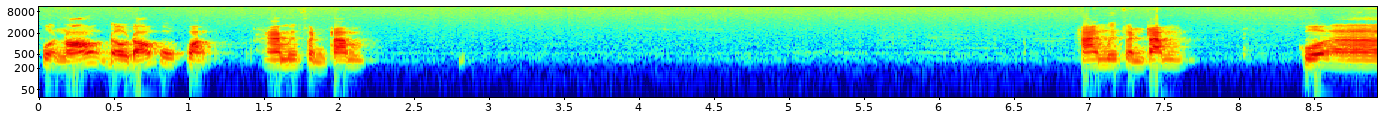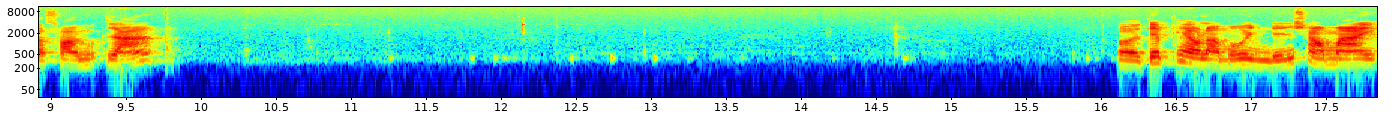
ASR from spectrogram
của nó đâu đó cũng khoảng 20 phần trăm. 20 phần trăm của uh, so với mức giá. Rồi tiếp theo là mô hình đến sao mai.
